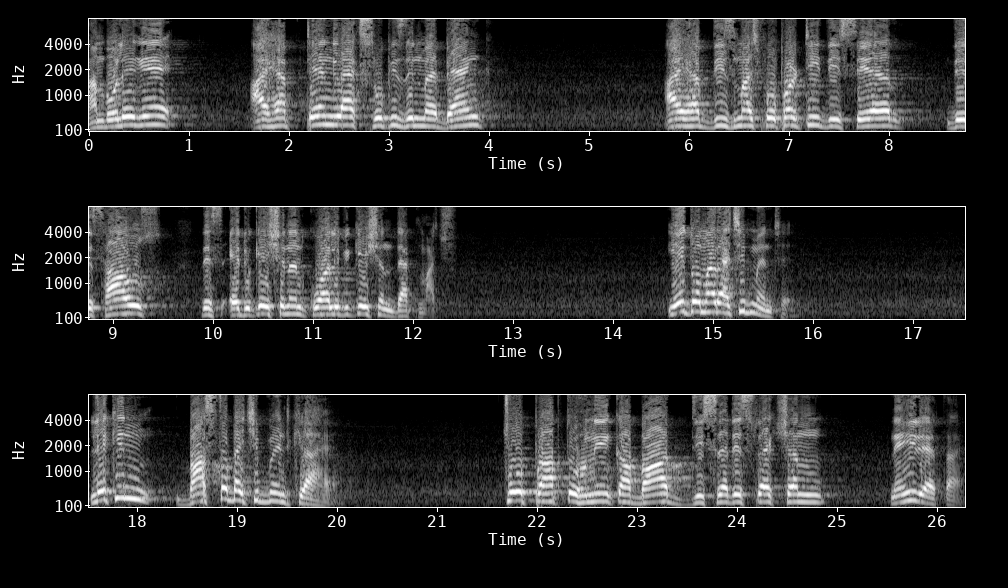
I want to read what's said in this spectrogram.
हम बोलेंगे I have ten lakhs rupees in my bank I have this much property this share this house this education and qualification that much ये तो हमारा अचीवमेंट है। लेकिन वास्तव अचीवमेंट क्या है? जो प्राप्त होने का बाद डिससेटिस्फैक्शन नहीं रहता है।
